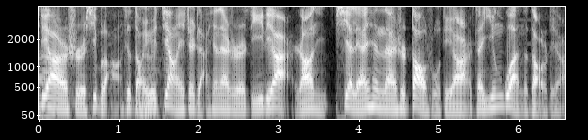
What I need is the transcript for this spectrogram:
第啊二是西布朗，就等于嗯降下这俩现在是第一、第二，然后你谢联现在是倒数第二，在英冠的倒数第二。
